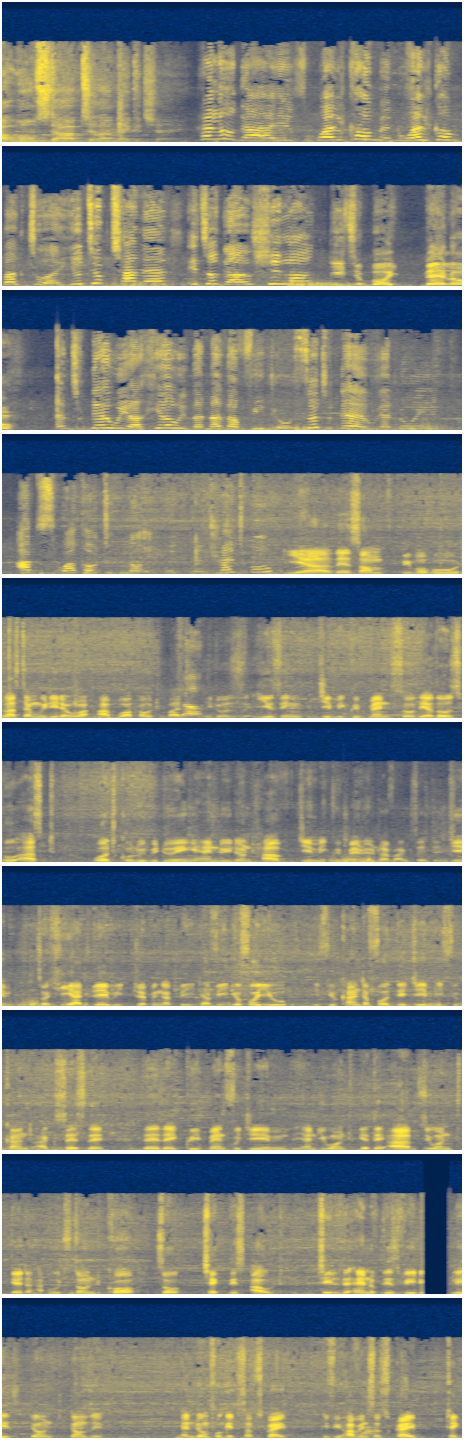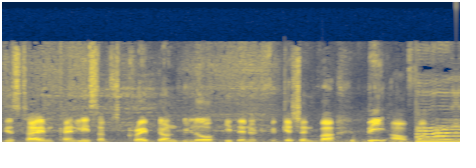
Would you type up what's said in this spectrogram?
I won't stop till I make a change Hello guys, welcome and welcome back to our YouTube channel. It's your girl Sheila It's your boy Bello. and today we are here with another video. So today we are doing abs workout with no equipment, right Bo? Yeah, there's some people who last time we did a wa- ab workout, but Yeah. it was using gym equipment. So there are those who asked, what could we be doing? And we don't have gym equipment. We don't have access to gym. So here today we're dropping a, vid- a video for you. If you can't afford the gym, if you can't access the the, the equipment for gym and you want to get the abs, you want to get a good toned core, so check this out. Till the end of this video, please don't don't leave. and don't forget to subscribe if you haven't subscribed take this time kindly subscribe down below hit the notification bar be our family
